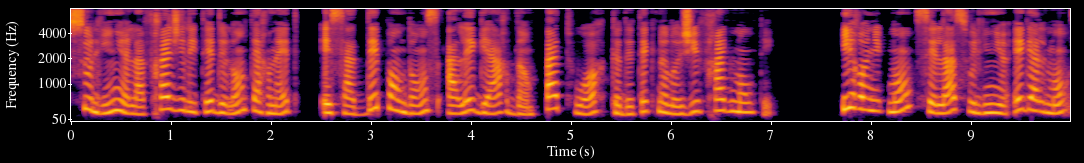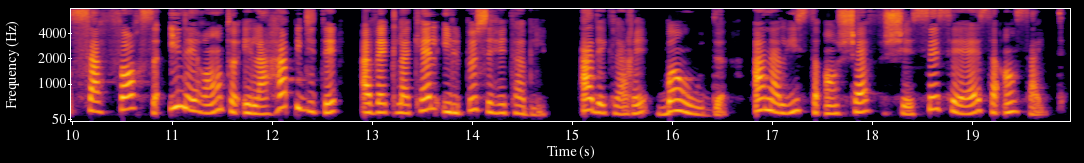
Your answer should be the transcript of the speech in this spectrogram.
soulignent la fragilité de l'Internet et sa dépendance à l'égard d'un patchwork de technologies fragmentées. Ironiquement, cela souligne également sa force inhérente et la rapidité avec laquelle il peut se rétablir a déclaré Ben Wood, analyste en chef chez CCS Insight.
